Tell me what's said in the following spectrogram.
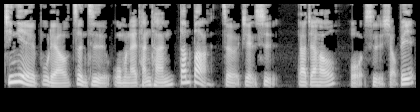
今夜不聊政治，我们来谈谈单爸这件事。大家好，我是小鳖。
